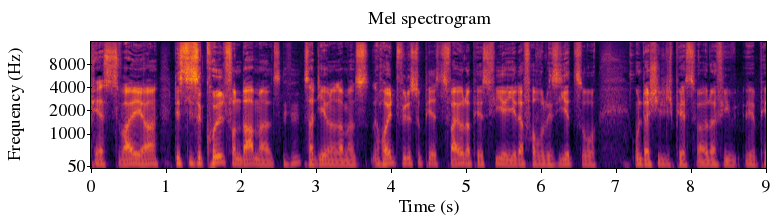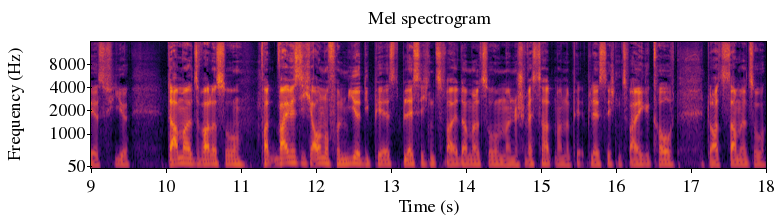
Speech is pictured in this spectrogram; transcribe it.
PS2, ja. Das ist diese Kult von damals. Mhm. Das hat jeder damals. Heute würdest du PS2 oder PS4. Jeder favorisiert so unterschiedlich PS2 oder äh, PS4. Damals war das so, weiß ich auch noch von mir, die PS PlayStation 2 damals so. Meine Schwester hat mal eine PlayStation 2 gekauft. Du hattest damals so,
